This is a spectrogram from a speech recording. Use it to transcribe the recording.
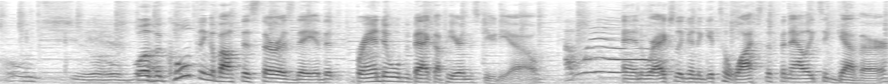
told you. oh Well, the cool thing about this Thursday is that Brandon will be back up here in the studio. I will. and we're actually going to get to watch the finale together.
